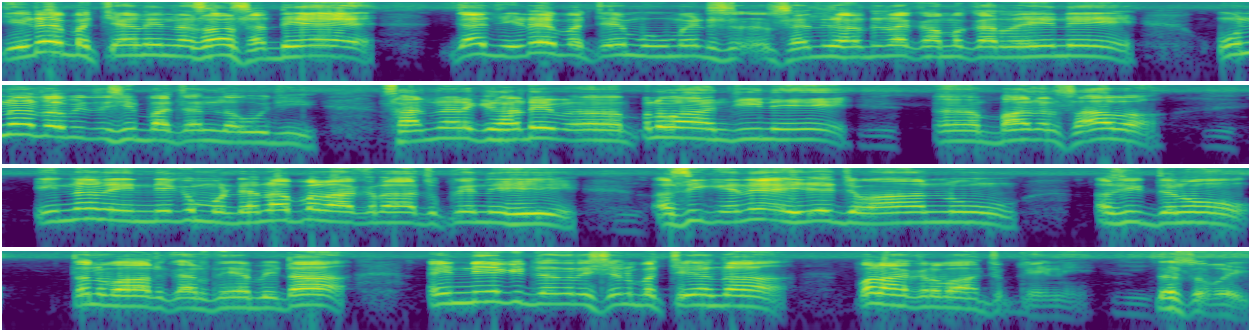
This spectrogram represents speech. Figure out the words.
ਜਿਹੜੇ ਬੱਚਿਆਂ ਨੇ ਨਸ਼ਾ ਛੱਡਿਆ ਜਾਂ ਜਿਹੜੇ ਬੱਚੇ ਮੂਵਮੈਂਟ ਸੈੱਲ ਸਾਡੇ ਨਾਲ ਕੰਮ ਕਰ ਰਹੇ ਨੇ ਉਹਨਾਂ ਤੋਂ ਵੀ ਤੁਸੀਂ ਬਚਨ ਲਓ ਜੀ। ਸਾਡੇ ਨਾਲ ਸਾਡੇ ਅਹ, ਭਲਵਾਨ ਜੀ ਨੇ ਬਾਦਲ ਸਾਹਿਬ ਇਹਨਾਂ ਨੇ ਇੰਨੇ ਕੁ ਮੁੰਡਿਆਂ ਦਾ ਭਲਾ ਕਰਾ ਚੁੱਕੇ ਨੇ ਇਹ। ਅਸੀਂ ਕਹਿੰਦੇ ਇਹ ਜੇ ਜਵਾਨ ਨੂੰ ਅਸੀਂ ਦਿਲੋਂ ਧੰਨਵਾਦ ਕਰਦੇ ਆ ਬੇਟਾ। ਇੰਨੇ ਕਿ ਜਨਰੇਸ਼ਨ ਬੱਚਿਆਂ ਦਾ ਭਲਾ ਕਰਵਾ ਚੁੱਕੇ ਨੇ। ਦੱਸੋ ਬਾਈ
